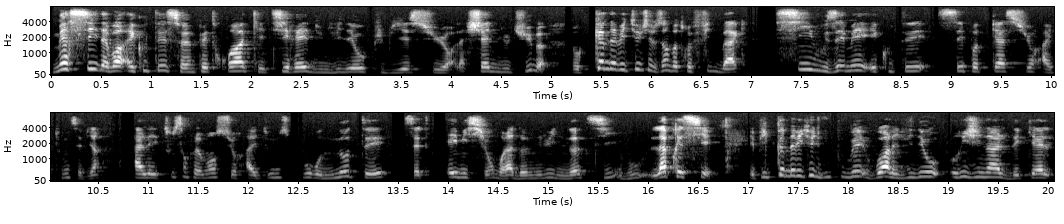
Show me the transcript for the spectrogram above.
Merci d'avoir écouté ce MP3 qui est tiré d'une vidéo publiée sur la chaîne YouTube. Donc comme d'habitude, j'ai besoin de votre feedback. Si vous aimez écouter ces podcasts sur iTunes, eh bien allez tout simplement sur iTunes pour noter cette émission. Voilà, donnez-lui une note si vous l'appréciez. Et puis comme d'habitude, vous pouvez voir les vidéos originales desquelles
